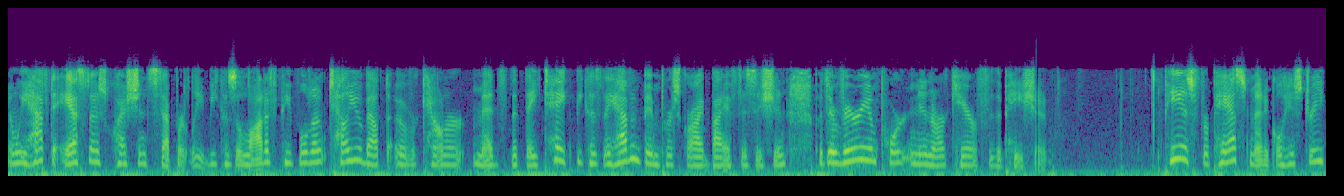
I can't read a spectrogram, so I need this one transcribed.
And we have to ask those questions separately because a lot of people don't tell you about the over-counter meds that they take because they haven't been prescribed by a physician, but they're very important in our care for the patient. P is for past medical history,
